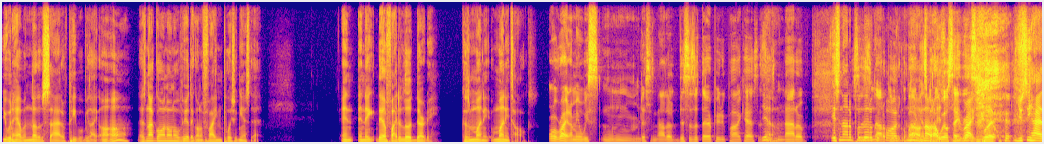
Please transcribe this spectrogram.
you would have another side of people be like, uh uh that's not going on over here. They're gonna fight and push against that. and and they they'll fight a little dirty, cause money money talks. Well, right. I mean, we. Mm, this is not a. This is a therapeutic podcast. This Yeah. is not a. It's not a political, not a political no, podcast, no, but I will say this. right. But you see how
